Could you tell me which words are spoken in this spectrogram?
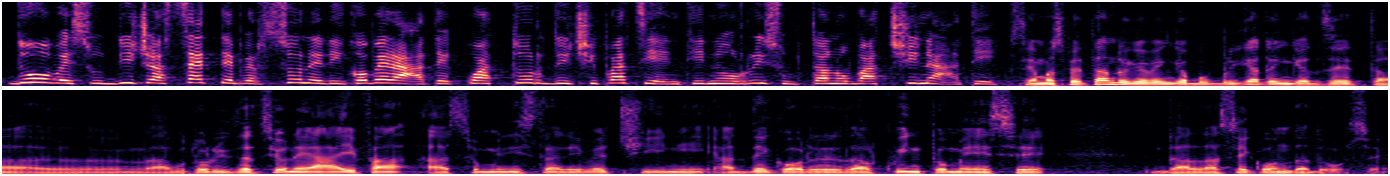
dove su 17 persone ricoverate 14 pazienti non risultano vaccinati. Stiamo aspettando che venga pubblicata in gazzetta eh, l'autorizzazione AIFA a somministrare i vaccini a decorrere dal quinto mese dalla seconda dose.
